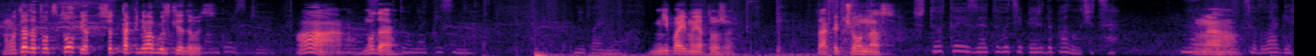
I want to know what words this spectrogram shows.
Ну вот этот вот столб я все так и не могу исследовать. А, ну да. Не пойму. Не пойму я тоже. Так, это что у нас? Что-то из этого теперь да получится. А. Надо вернуться в лагерь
